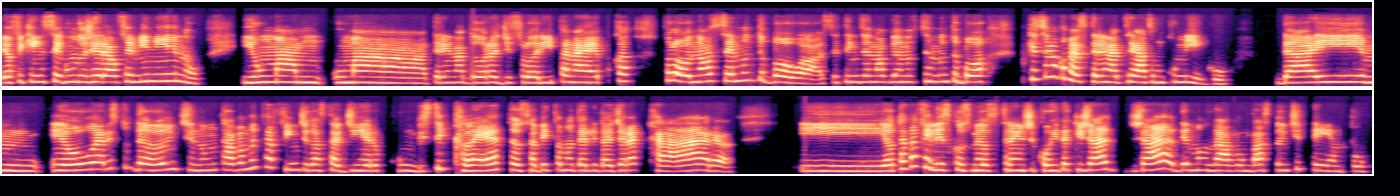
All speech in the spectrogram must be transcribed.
eu fiquei em segundo geral feminino e uma uma treinadora de Floripa na época falou: "Nossa, você é muito boa. Você tem 19 anos, você é muito boa. Por que você não começa a treinar triatlon comigo?" Daí eu era estudante, não estava muito afim de gastar dinheiro com bicicleta, eu sabia que a modalidade era cara. E eu estava feliz com os meus treinos de corrida que já, já demandavam bastante tempo,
